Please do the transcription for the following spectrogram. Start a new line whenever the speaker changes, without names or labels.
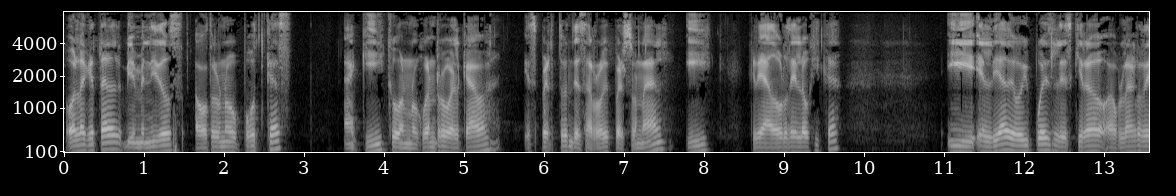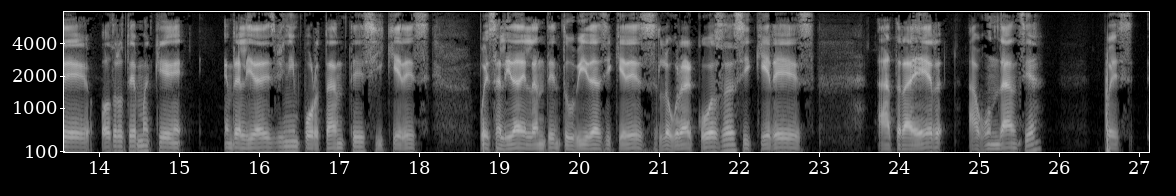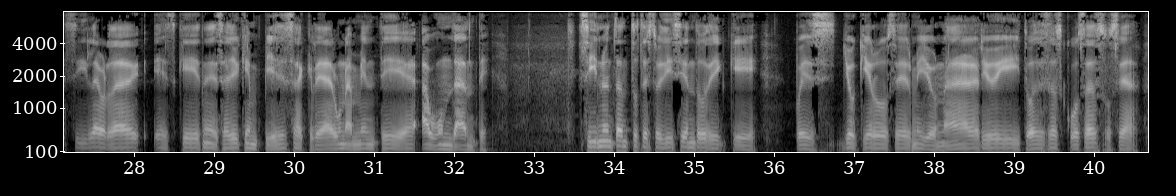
Hola, ¿qué tal? Bienvenidos a otro nuevo podcast. Aquí con Juan Robalcaba, experto en desarrollo personal y creador de lógica. Y el día de hoy pues les quiero hablar de otro tema que en realidad es bien importante si quieres pues salir adelante en tu vida, si quieres lograr cosas, si quieres atraer abundancia, pues sí, la verdad es que es necesario que empieces a crear una mente abundante. Sí, no en tanto te estoy diciendo de que pues yo quiero ser millonario y todas esas cosas, o sea,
